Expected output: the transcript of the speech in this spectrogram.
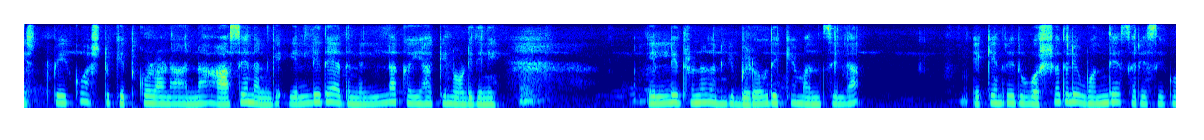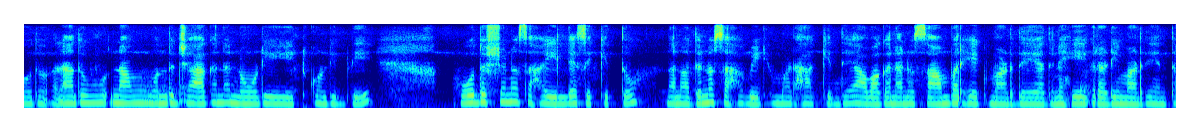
ಎಷ್ಟು ಬೇಕೋ ಅಷ್ಟು ಕಿತ್ಕೊಳ್ಳೋಣ ಅನ್ನೋ ಆಸೆ ನನಗೆ. ಎಲ್ಲಿದೆ ಅದನ್ನೆಲ್ಲ ಕೈ ಹಾಕಿ ನೋಡಿದ್ದೀನಿ. ಎಲ್ಲಿದ್ರೂ ನನಗೆ ಬಿಡೋದಕ್ಕೆ ಮನಸ್ಸಿಲ್ಲ. ಏಕೆಂದರೆ ಇದು ವರ್ಷದಲ್ಲಿ ಒಂದೇ ಸರಿ ಸಿಗೋದು. ಅದು ನಾವು ಒಂದು ಜಾಗನ ನೋಡಿ ಇಟ್ಕೊಂಡಿದ್ವಿ. ಹೋದಷ್ಟು ಸಹ ಇಲ್ಲೇ ಸಿಕ್ಕಿತ್ತು. ನಾನು ಅದನ್ನು ಸಹ ವೀಡಿಯೋ ಮಾಡಿ ಹಾಕಿದ್ದೆ. ಆವಾಗ ನಾನು ಸಾಂಬಾರು ಹೇಗೆ ಮಾಡಿದೆ, ಅದನ್ನು ಹೇಗೆ ರೆಡಿ ಮಾಡಿದೆ ಅಂತ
